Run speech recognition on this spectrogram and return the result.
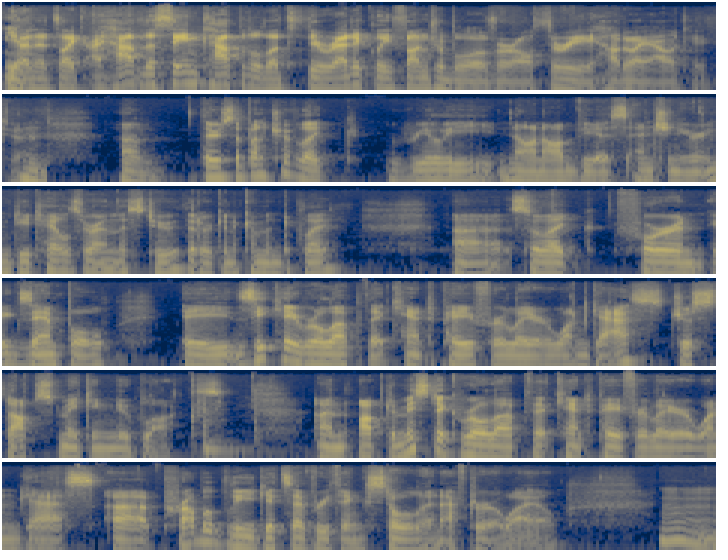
yeah. then it's like I have the same capital that's theoretically fungible over all three. How do I allocate to it? Mm. Um, there's a bunch of like really non-obvious engineering details around this too that are going to come into play. Uh, so like for an example, a ZK rollup that can't pay for layer 1 gas just stops making new blocks. An optimistic rollup that can't pay for layer 1 gas uh, probably gets everything stolen after a while. Hmm.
